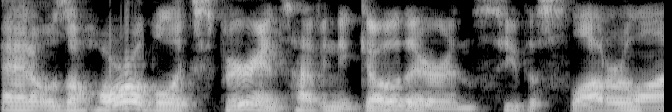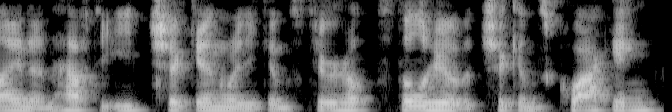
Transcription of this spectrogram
And it was a horrible experience having to go there and see the slaughter line and have to eat chicken when you can still, still hear the chickens quacking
